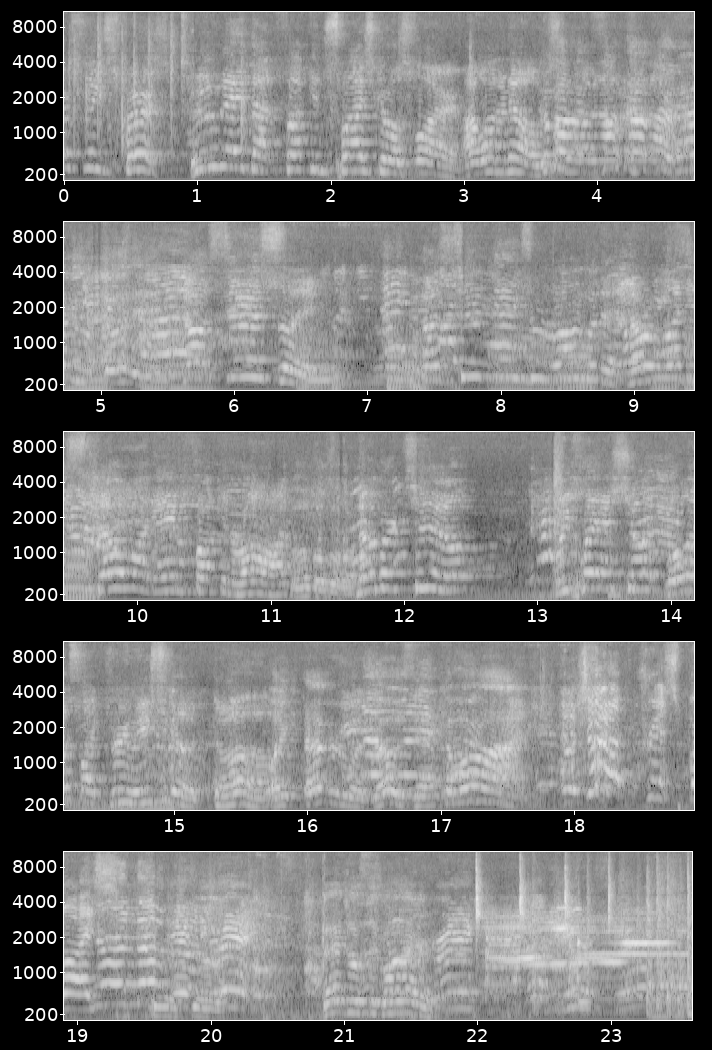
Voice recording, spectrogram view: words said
Things first. Who made that fucking Spice Girls flyer? I want to know. Come on, haven't out there it out. having done it. No, seriously. Those two things were wrong with it. Number one, you spelled my name fucking wrong. Blah, blah, blah. Number two, we played a show at Bullets like three weeks ago. Duh. Like everyone knows that. Come on. Oh, shut up, Chris Spice. You're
